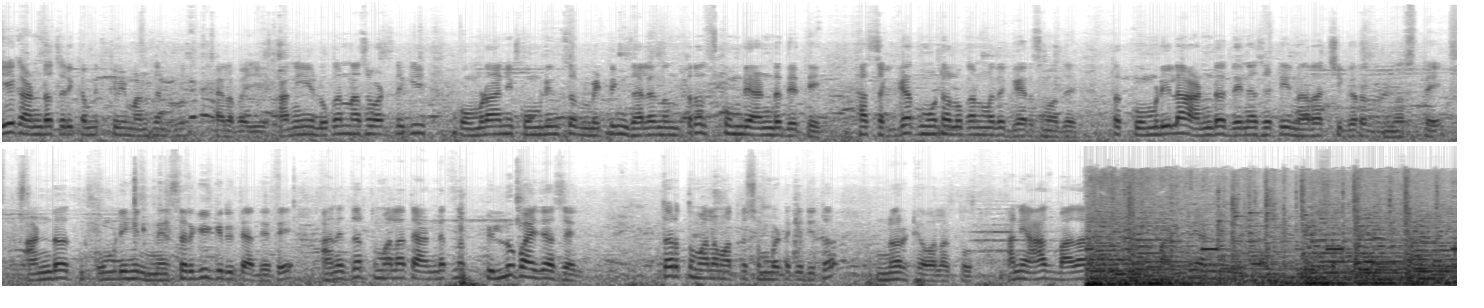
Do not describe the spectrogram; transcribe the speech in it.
एक अंड तरी कमीत कमी माणसाने रोज खायला पाहिजे. आणि लोकांना असं वाटतं की कोंबडा आणि कोंबडींचं मीटिंग झाल्यानंतरच कोंबडी अंड देते. हा सगळ्यात मोठ्या लोकांमध्ये गैरसमज आहे. तर कोंबडीला अंड देण्यासाठी नराची गरज नसते. अंड कोंबडी ही नैसर्गिकरित्या देते. आणि जर तुम्हाला त्या अंड्यातनं पिल्लू पाहिजे असेल तर तुम्हाला मात्र शंभर टक्के तिथं नर ठेवा लागतो. आणि आज बाजारामध्ये पांढरी आणि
